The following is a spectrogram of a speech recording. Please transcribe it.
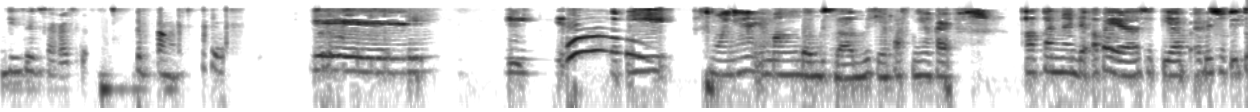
Mungkin saya bisa kasih tepuk tangan. Yeay. Tapi semuanya emang bagus-bagus ya pastinya kayak akan ada apa ya setiap episode itu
